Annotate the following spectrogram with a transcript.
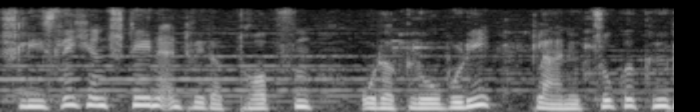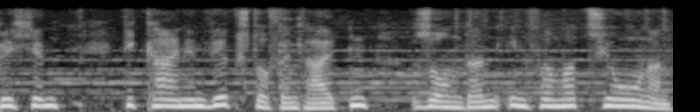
Schließlich entstehen entweder Tropfen oder Globuli, kleine Zuckerkügelchen, die keinen Wirkstoff enthalten, sondern Informationen,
